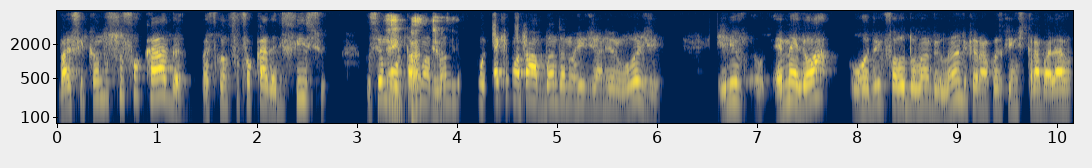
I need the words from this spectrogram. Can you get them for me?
vai ficando sufocada. Vai ficando sufocada, é difícil. Você é, montar é, uma banda, o moleque montar uma banda no Rio de Janeiro hoje, ele é melhor. O Rodrigo falou do Lambi Lambi, que era uma coisa que a gente trabalhava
